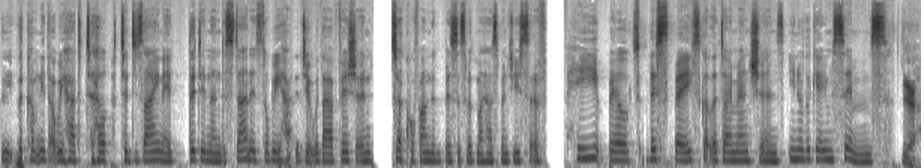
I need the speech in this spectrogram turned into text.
The, the company that we had to help to design it, they didn't understand it. So we had to do it with our vision. So I co-founded the business with my husband Yusuf. He built this space, got the dimensions. You know the game Sims? Yeah.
